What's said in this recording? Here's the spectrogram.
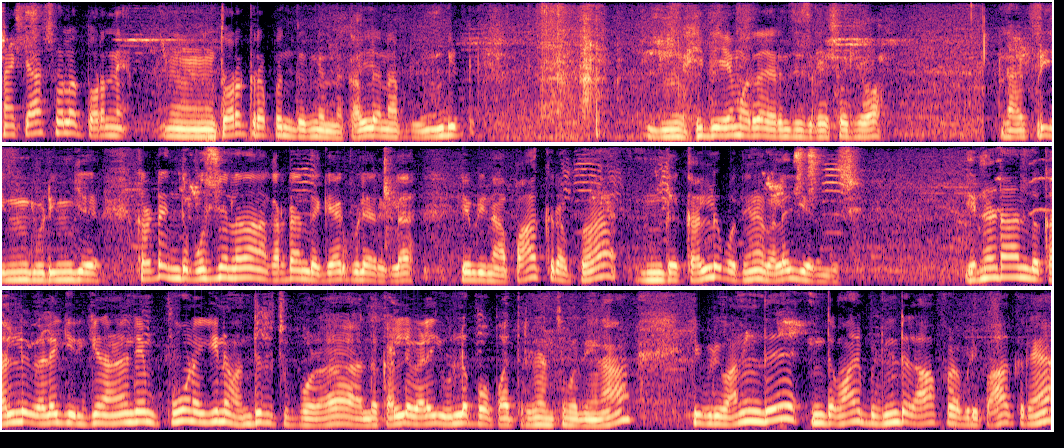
நான் கேஷுவலாக திறந்தேன். திறக்கிறப்ப இந்த இந்த கல்லை நான் அப்படி இங்கிட்டு இதே மாதிரி தான் இருந்துச்சு கைஸ் ஓகேவா நான் இப்படி இங்கே இப்படி இங்கே. கரெக்டாக இந்த பொசிஷனில் தான் நான் கரெக்டாக இந்த கேப் வழியாக இருக்குல்ல. இப்படி நான் பார்க்குறப்ப இந்த கல் பார்த்தீங்கன்னா விலகி இருந்துச்சு. என்னடா இந்த கல் விலகி இருக்கு? நான் நினைச்சேன் பூனைக்குன்னு வந்துருச்சு போல. அந்த கல் விலகி உள்ளே போக நினச்சி பார்த்தீங்கன்னா இப்படி வந்து இந்த மாதிரி இப்படி நின்று லாஃப்ட் அப்படி பார்க்குறேன்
